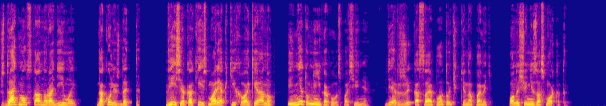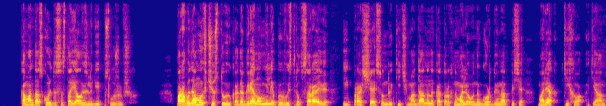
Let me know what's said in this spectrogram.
Ждать, мол, стану родимой. Да коли ждать-то? Весь я как есть моряк Тихого океану, и нет у меня никакого спасения. Держи, косая платочек тебе на память. Он еще не засморкатый. Команда Аскольда состояла из людей послуживших. Пора бы домой вчистую, когда грянул нелепый выстрел в Сараеве, и прощай сундуки чемоданы, на которых намалеваны гордые надписи «Моряк Тихого океана».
